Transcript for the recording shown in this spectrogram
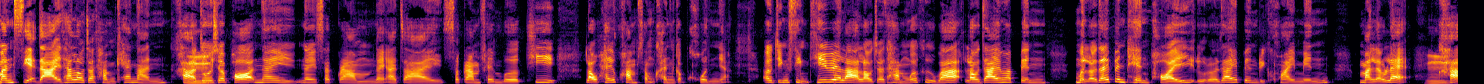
มันเสียดายถ้าเราจะทำแค่นั้นค่ะอืมโดยเฉพาะในในสกรัมในอาจายสกรัมเฟรมเวิร์กที่เราให้ความสำคัญกับคนเนี่ย เอาจริงสิ่งที่เวลาเราจะทำก็คือว่าเราได้มาเป็นเหมือนเราได้เป็นเพนพอยต์หรือเราได้เป็น requirement มาแล้วแหละอืมค่ะ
